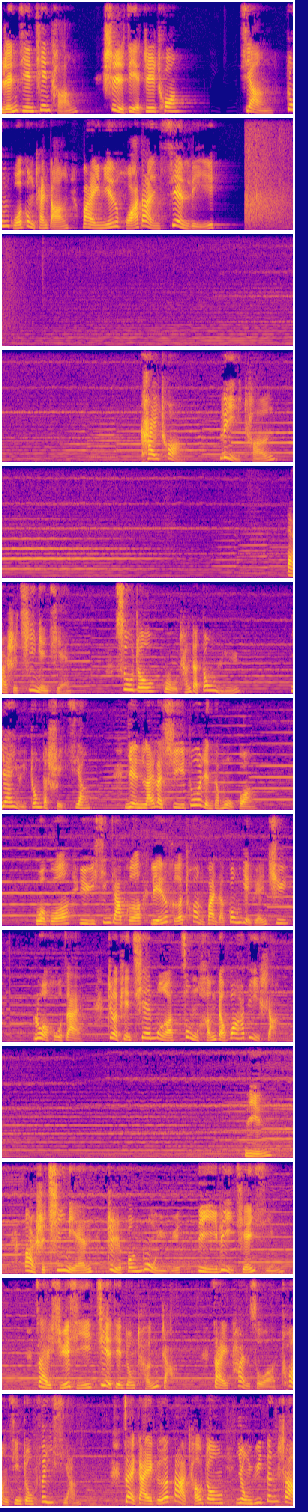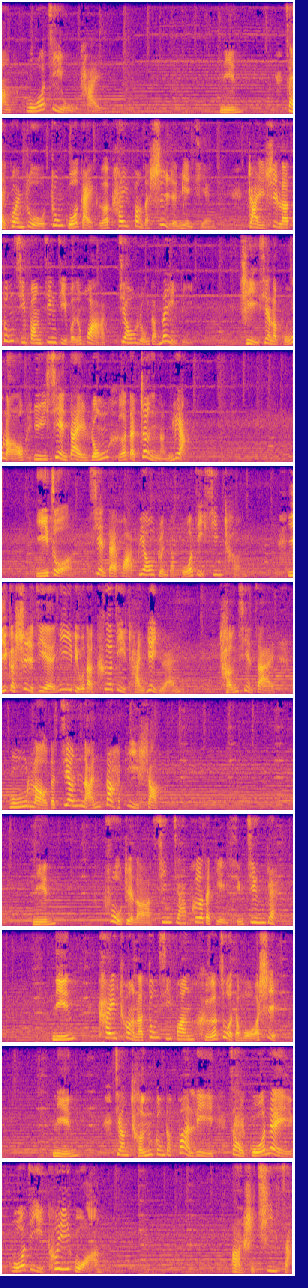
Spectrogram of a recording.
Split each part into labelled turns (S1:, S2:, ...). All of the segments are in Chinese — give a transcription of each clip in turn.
S1: 人间天堂，世界之窗，向中国共产党百年华诞献礼。开创历程。二十七年前，苏州古城的东隅。烟雨中的水乡，引来了许多人的目光。我国与新加坡联合创办的工业园区，落户在这片阡陌纵横的洼地上。您二十七年栉风沐雨，砥砺前行，在学习借鉴中成长。在探索创新中飞翔，在改革大潮中勇于登上国际舞台。您，在关注中国改革开放的世人面前，展示了东西方经济文化交融的魅力，体现了古老与现代融合的正能量。一座现代化标准的国际新城。一个世界一流的科技产业园，呈现在古老的江南大地上。您复制了新加坡的典型经验，您开创了东西方合作的模式，您将成功的范例在国内、国际推广。二十七载。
